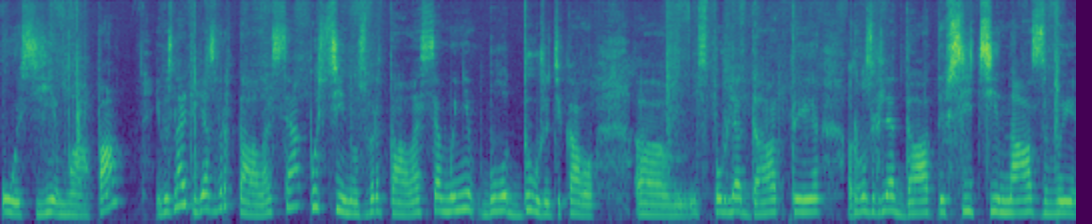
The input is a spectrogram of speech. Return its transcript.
ось є мапа. І ви знаєте, я зверталася, постійно зверталася. Мені було дуже цікаво е, споглядати, розглядати всі ці назви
